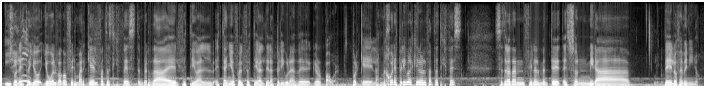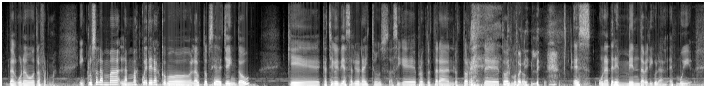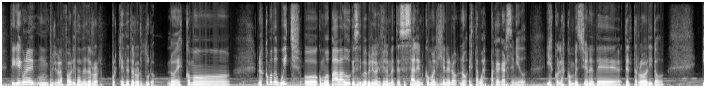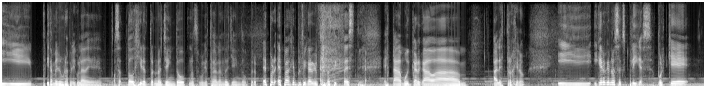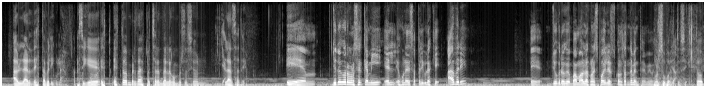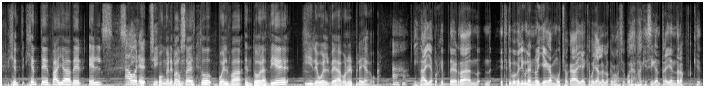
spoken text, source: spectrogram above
Y con esto yo, yo vuelvo a confirmar que el Fantastic Fest en verdad el festival, este año fue el festival de las películas de Girl Power. Porque las mejores películas que dieron el Fantastic Fest se tratan finalmente, eh, son miradas de lo femenino, de alguna u otra forma. Incluso las más, las más cueteras como la autopsia de Jane Doe, que caché que hoy día salió en iTunes, así que pronto estará en los torrents de todo el mundo. Es una tremenda película. Es muy. Te diría que una de mis películas favoritas de terror. Porque es de terror duro. No es como. No es como The Witch o como Babadook, ese tipo de películas que finalmente se salen como el género. No, esta weá es para cagarse miedo. Y es con las convenciones de- del terror y todo. Y, y también es una película de. O sea, todo gira en torno a Jane Doe. No sé por qué estoy hablando de Jane Doe. Pero es, por- es para ejemplificar que el Fantastic Fest está muy cargado a- al estrógeno. Y, y quiero que nos expliques por qué hablar de esta película. Así que esto, esto en verdad es para echar a andar la conversación. Ya. Lánzate. Eh, yo tengo que reconocer que a mí él es una de esas películas que abre. Eh, yo creo que vamos a hablar con spoilers constantemente. me. Por supuesto, Ya. sí. Todo- gente, gente, vaya a ver el. Sí, Ahora. eh, sí. póngale Y- pausa a esto, vuelva en 2 horas 10 y le vuelve a poner play a la web. Ajá. Y vaya, porque de verdad no- no- este tipo de películas no llegan mucho acá y hay que apoyarlas lo que más se pueda para que sigan trayéndolas porque,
